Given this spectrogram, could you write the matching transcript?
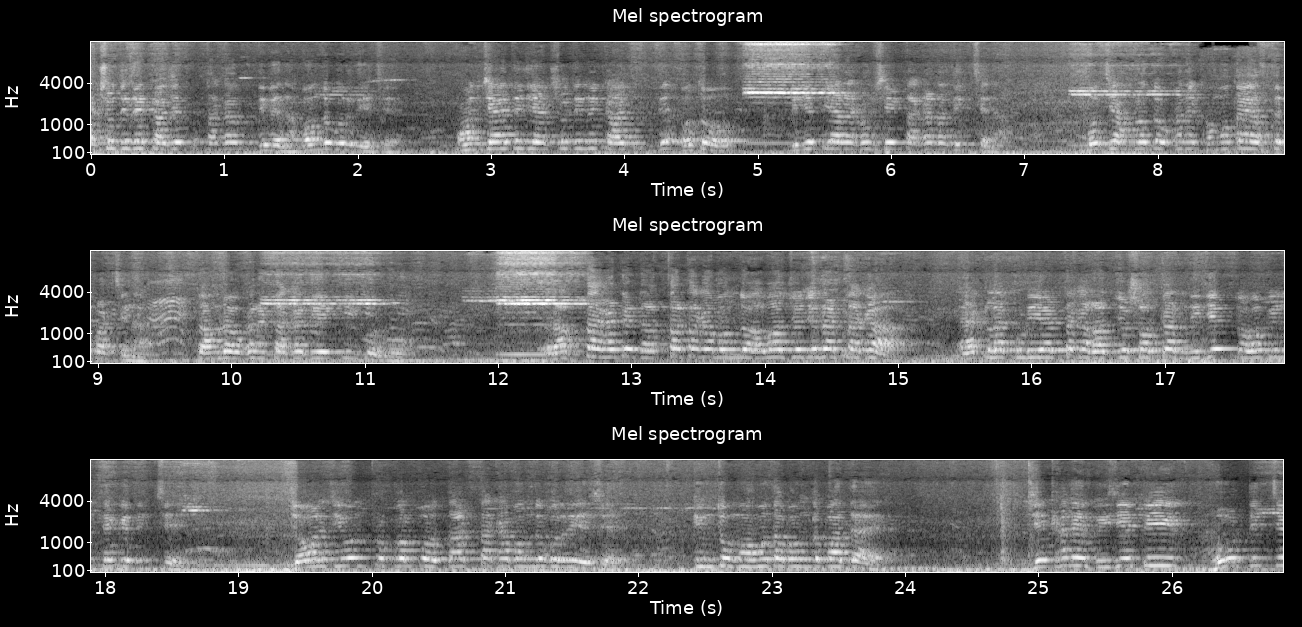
একশো দিনের কাজের টাকা দিবে না, বন্ধ করে দিয়েছে। পঞ্চায়েতে যে একশো দিনের কাজ হতো, বিজেপি আর এখন সেই টাকাটা দিচ্ছে না। বলছে, আমরা তো ওখানে ক্ষমতায় আসতে পারছি না, তো আমরা ওখানে টাকা দিয়ে কি করব? রাস্তাঘাটে রাস্তার টাকা বন্ধ, আবাস যোজনার টাকা, এক লাখ কুড়ি হাজার টাকা রাজ্য সরকার নিজের তহবিল থেকে দিচ্ছে। জল জীবন প্রকল্প তার টাকা বন্ধ করে দিয়েছে। কিন্তু মমতা বন্দ্যোপাধ্যায়, যেখানে বিজেপি ভোট দিচ্ছে,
